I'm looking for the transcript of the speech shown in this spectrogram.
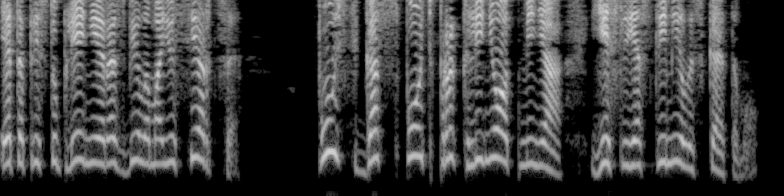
Это преступление разбило мое сердце. Пусть Господь проклянет меня, если я стремилась к этому.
